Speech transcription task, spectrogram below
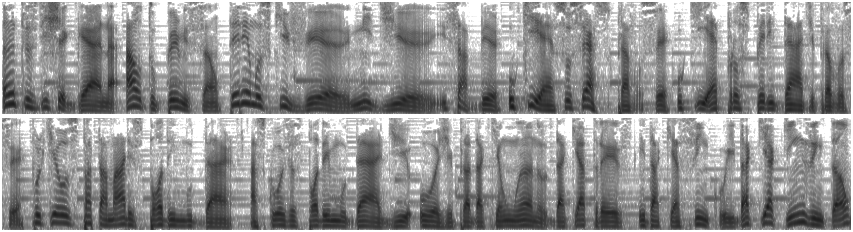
Antes de chegar na autopermissão, teremos que ver, medir e saber o que é sucesso para você, o que é prosperidade para você, porque os patamares podem mudar, as coisas podem mudar de hoje para daqui a um ano, daqui a três e daqui a cinco e daqui a quinze, então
